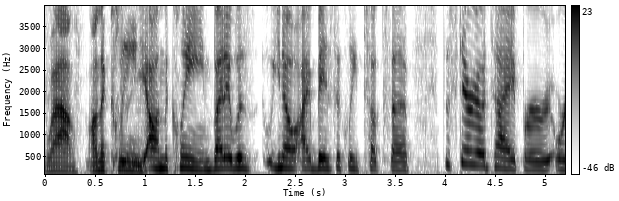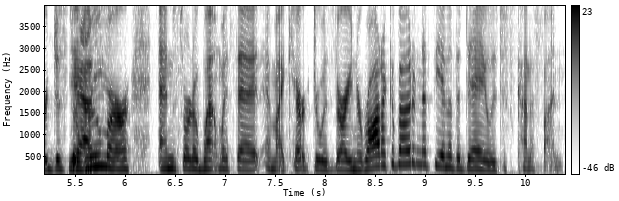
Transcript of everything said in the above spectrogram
wow, on the clean. on the clean. But it was you know i basically took the the stereotype or or just the Yes. rumor and sort of went with it. And my character was very neurotic about it. And at the end of the day it was just kind of fun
